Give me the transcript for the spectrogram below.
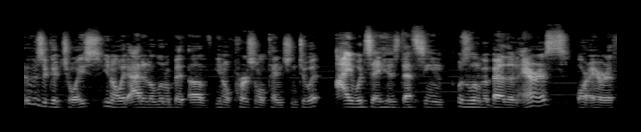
It was a good choice. You know, it added a little bit of, you know, personal tension to it. I would say his death scene was a little bit better than Aerith's, or Aerith,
